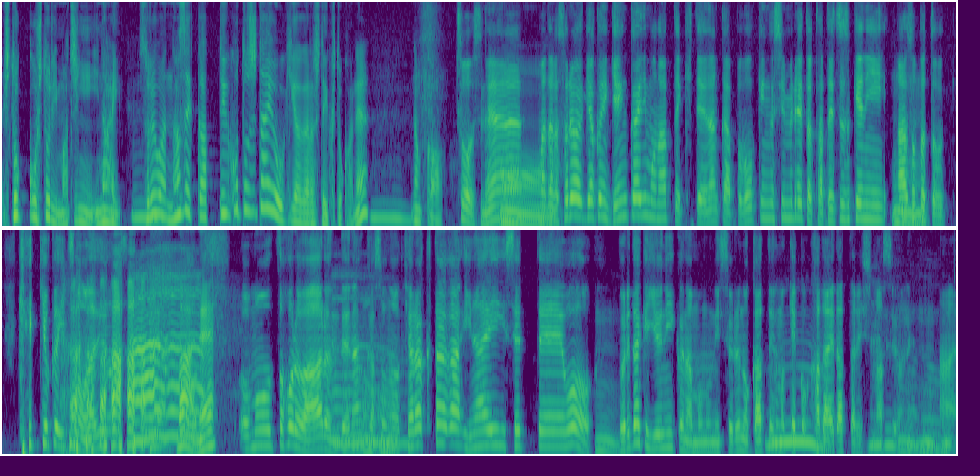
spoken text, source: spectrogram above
一っ子一人街にいない、うん。それはなぜかっていうこと自体を浮き上がらしていくとかね、うん。なんか。そうですね。うんまあだからそれは逆に限界にもなってきて、なんかやっぱウォーキングシミュレーター立て続けに遊ぶと、結局いつも同じような まあね、思うところはあるんで、なんかそのキャラクターがいない設定をうん。どれだけユニークなものにするのかっていうのも結構課題だったりしますよね。は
